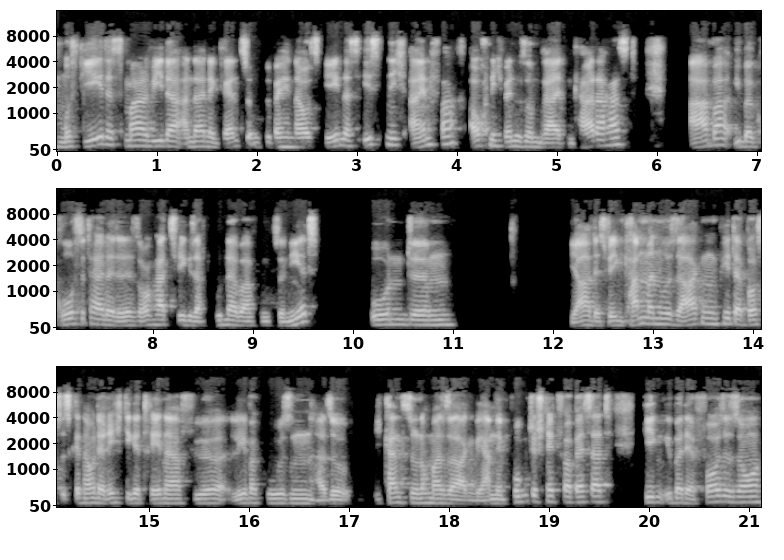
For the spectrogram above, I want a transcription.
musst jedes Mal wieder an deine Grenze und darüber hinaus gehen. Das ist nicht einfach, auch nicht, wenn du so einen breiten Kader hast. Aber über große Teile der Saison hat es, wie gesagt, wunderbar funktioniert. Und ähm, ja, deswegen kann man nur sagen, Peter Boss ist genau der richtige Trainer für Leverkusen. Also ich kann es nur noch mal sagen, wir haben den Punkteschnitt verbessert gegenüber der Vorsaison.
